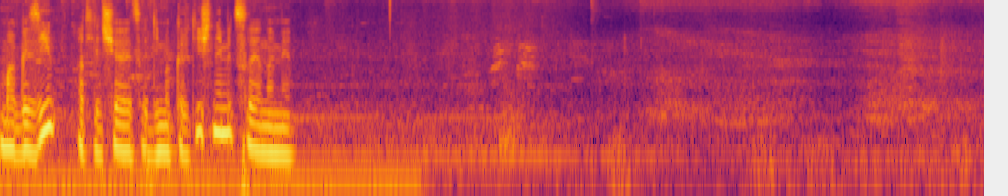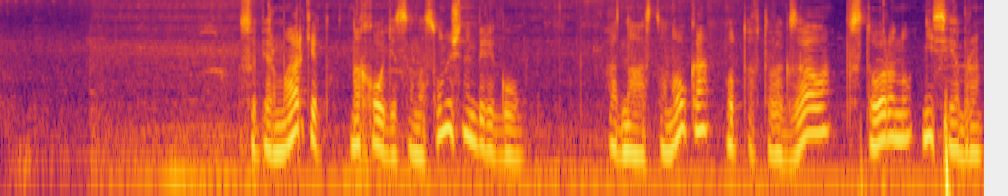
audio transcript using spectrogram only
Магазин отличается демократичными ценами. Супермаркет находится на Солнечном берегу. Одна остановка от автовокзала в сторону Несебра.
